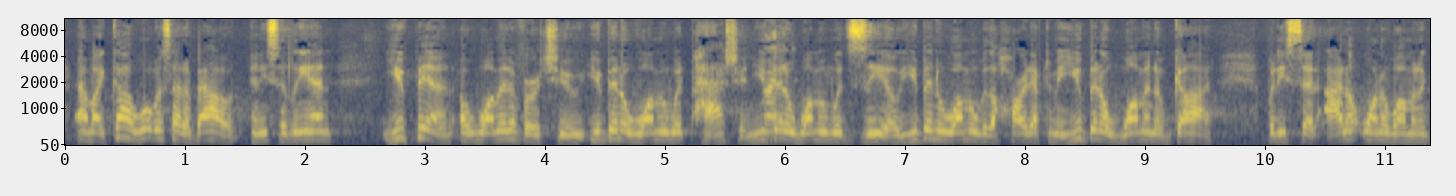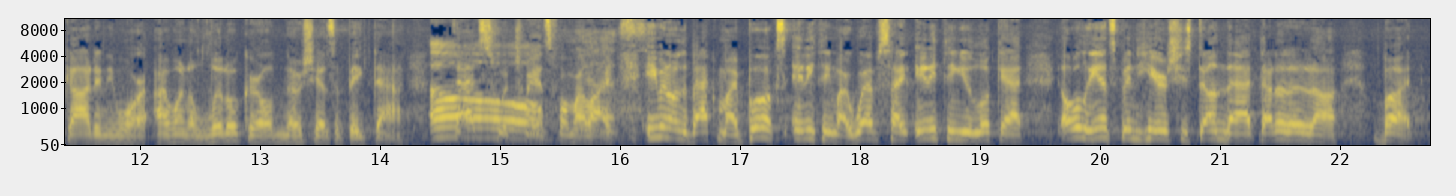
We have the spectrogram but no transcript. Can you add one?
And I'm like, God, what was that about? And he said, Leanne You've been a woman of virtue. You've been a woman with passion. You've right. been a woman with zeal. You've been a woman with a heart after me. You've been a woman of God. But he said, I don't want a woman of God anymore. I want a little girl to know she has a big dad. Oh, That's what oh, transformed my yes. life. Even on the back of my books, anything, my website, anything you look at, oh, Leanne's been here, she's done that, da da da da. But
